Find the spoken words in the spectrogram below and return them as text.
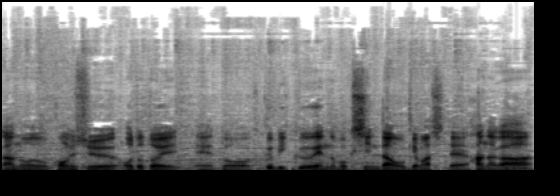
あの今週、おととい、えーと、副鼻腔炎の僕診断を受けまして鼻が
